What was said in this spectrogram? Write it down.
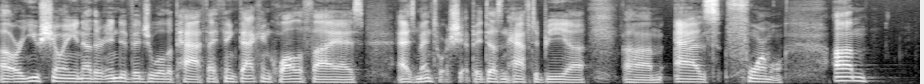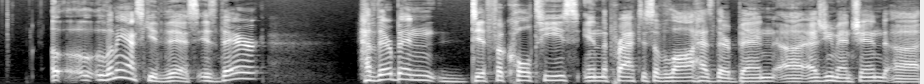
uh, or you showing another individual the path. I think that can qualify as, as mentorship. It doesn't have to be uh, um, as formal. Um, uh, let me ask you this: Is there have there been difficulties in the practice of law? Has there been, uh, as you mentioned, uh,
